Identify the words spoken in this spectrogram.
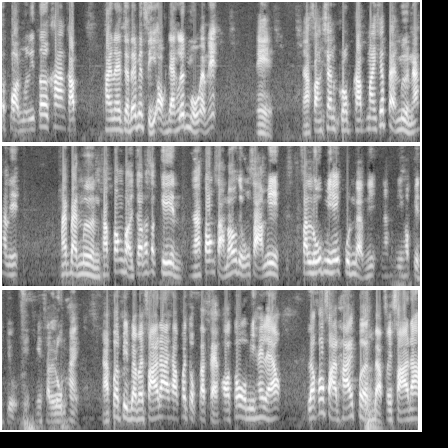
สปอร์ตมอนิเตอร์ข้างครับ ภายในจะได้เป็นสีออกแดงเลือดหมูแบบนี้นี่นะฟังก์ชันครบครับ ไม่แค่80,000นะคันนี้ไม่80,000ครับกล้องถอยจอทัชสกรีนนะกล้อง360องศามีซันรูฟมีให้คุณแบบนี้นะนี่เขาปิดอยู่มีซันรูฟให้นะเปิดปิดแบบไฟฟ้าได้ครับกระจกตัดแสงออโต้มีให้แล้ว แล้วก็ฝาท้ายเปิดแบบไฟฟ้าได้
